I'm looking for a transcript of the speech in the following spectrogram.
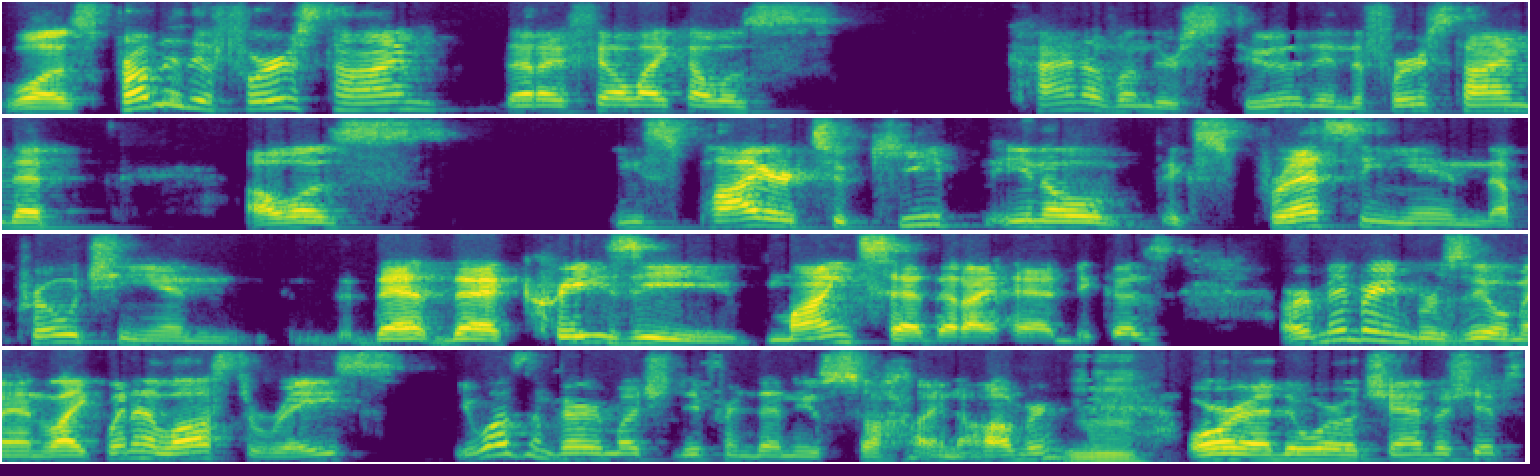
was probably the first time that I felt like I was kind of understood, and the first time that I was inspired to keep, you know, expressing and approaching and that that crazy mindset that I had because I remember in Brazil, man, like when I lost a race, it wasn't very much different than you saw in Auburn mm. or at the World Championships.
